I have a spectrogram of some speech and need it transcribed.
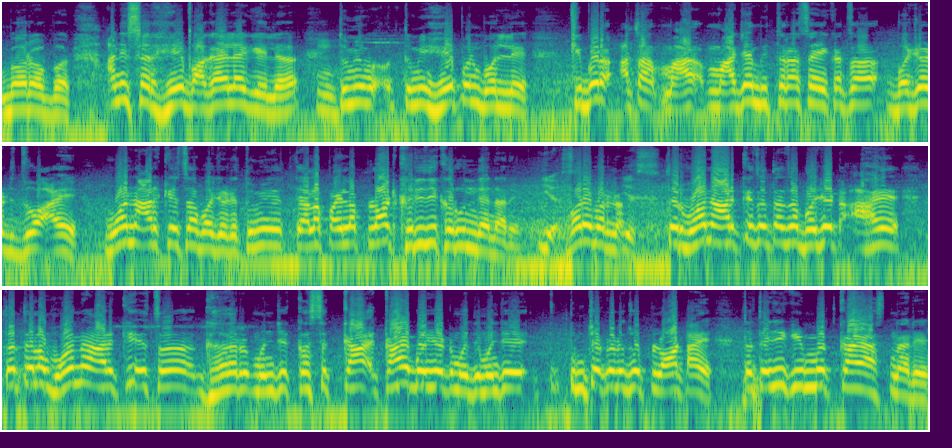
बरोबर. आणि सर हे बघायला गेलं तुम्ही तुम्ही हे पण बोलले की बरं आता मा- माझ्या मित्राचा एकाचा बजेट जो आहे वन आर केचा बजेट आहे. तुम्ही त्याला पहिला प्लॉट खरेदी करून देणार आहे. Yes. बरोबर ना? Yes. तर वन आर केचं त्याचं बजेट आहे. तर त्याला वन आर केचं घर म्हणजे कसं काय काय बजेटमध्ये म्हणजे तुमच्याकडे जो प्लॉट आहे तर त्याची किंमत काय असणार आहे?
